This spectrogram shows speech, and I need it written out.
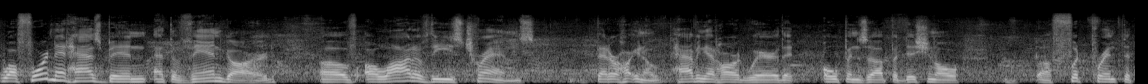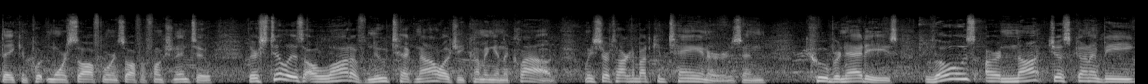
while Fortinet has been at the vanguard of a lot of these trends, better, you know, having that hardware that opens up additional uh, footprint that they can put more software and software function into, there still is a lot of new technology coming in the cloud. When you start talking about containers and Kubernetes, those are not just going to be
